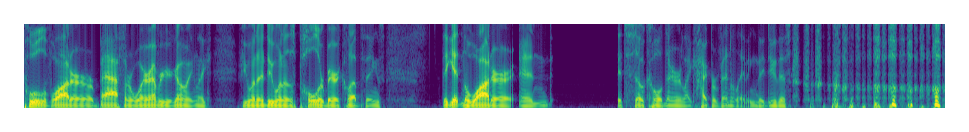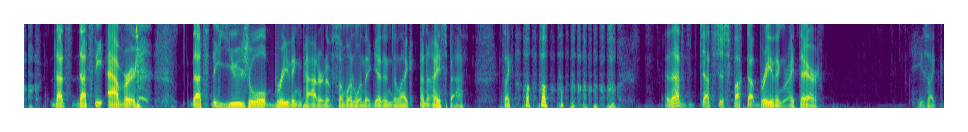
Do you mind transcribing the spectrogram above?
pool of water or bath or wherever you're going. Like, if you want to do one of those polar bear club things, they get in the water and it's so cold they're like hyperventilating. They do this. that's that's the average that's the usual breathing pattern of someone when they get into like an ice bath. It's like and that's that's just fucked up breathing right there. He's like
